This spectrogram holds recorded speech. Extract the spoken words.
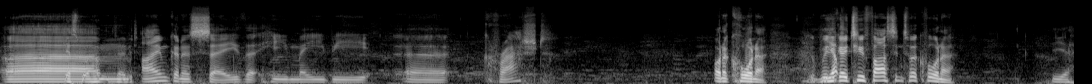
Guess what happened, Um, David? I'm going to say that he maybe uh, crashed on a corner. Will you Yep. go too fast into a corner? Yeah.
